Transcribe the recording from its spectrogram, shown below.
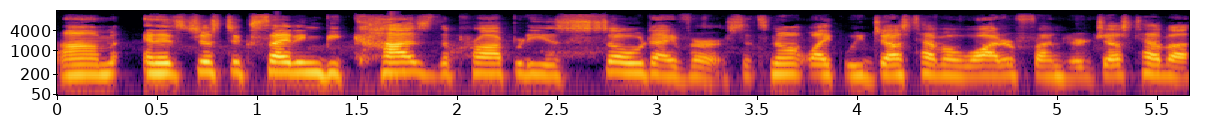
um, and it's just exciting because the property is so diverse. It's not like we just have a waterfront or just have a,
